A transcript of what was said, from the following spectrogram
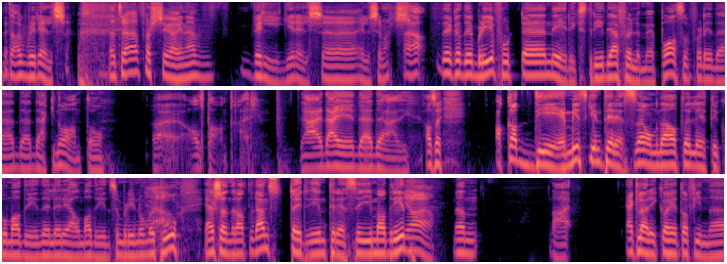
I dag blir det Elche. Det tror jeg er første gangen jeg velger Else, Else match. Ja, det, det blir fort eh, nedrykksstrid jeg følger med på, altså, fordi det, er- det, er- det er ikke noe annet å eh, Alt annet her. Det er, det er, det er, det er Altså, akademisk interesse om det er Atletico Madrid eller Real Madrid som blir nummer Ja. to. Jeg skjønner at det er en større interesse i Madrid, Ja, ja. men nei. Jeg klarer ikke helt å finne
